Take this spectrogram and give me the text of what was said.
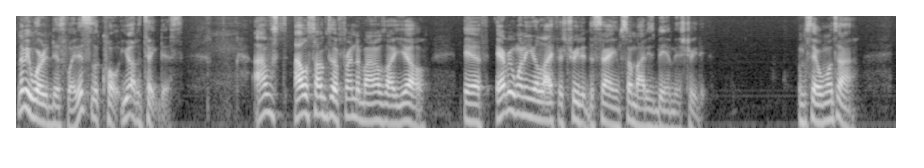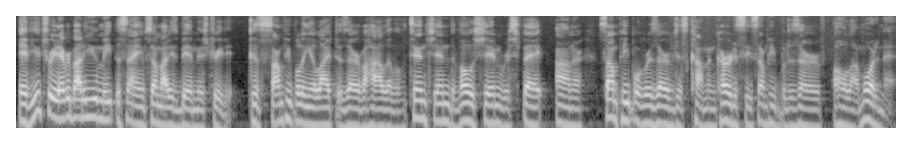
let me word it this way. This is a quote. You ought to take this. I was, I was talking to a friend of mine. I was like, yo, if everyone in your life is treated the same, somebody's being mistreated. Going to say it one more time if you treat everybody you meet the same, somebody's being mistreated. Because some people in your life deserve a high level of attention, devotion, respect, honor. Some people reserve just common courtesy. Some people deserve a whole lot more than that.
